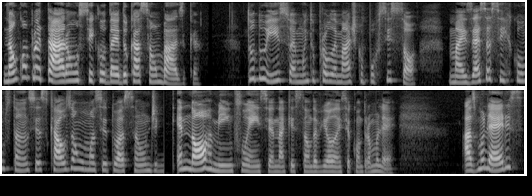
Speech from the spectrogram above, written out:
não completaram o ciclo da educação básica. Tudo isso é muito problemático por si só, mas essas circunstâncias causam uma situação de enorme influência na questão da violência contra a mulher. As mulheres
